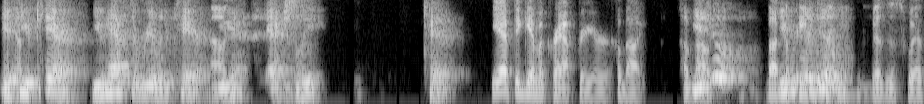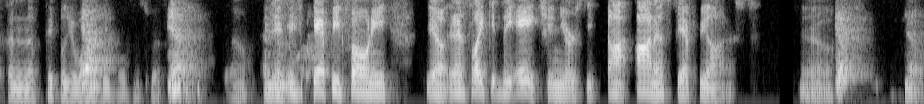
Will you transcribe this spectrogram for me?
If yep. you care, you have to really care. Oh, you yeah. have to actually care. You have to give a crap for your about about you do. about you the really people do. you do business with and the people you want to do business with. Yeah. You know, and it, it, can't be phony, you know. And it's like the H in yours. Uh, honest, you have to be honest. You know. Yeah. Yeah.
